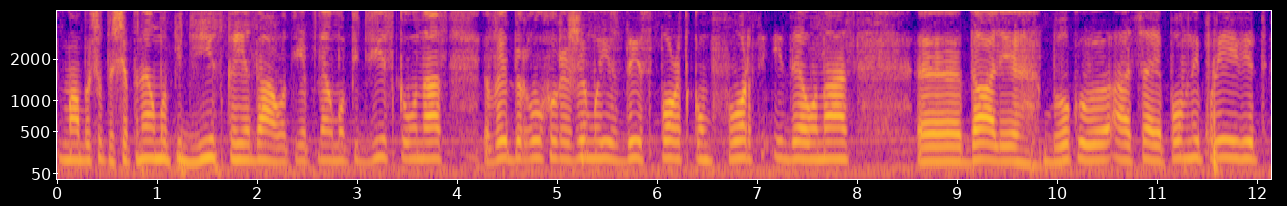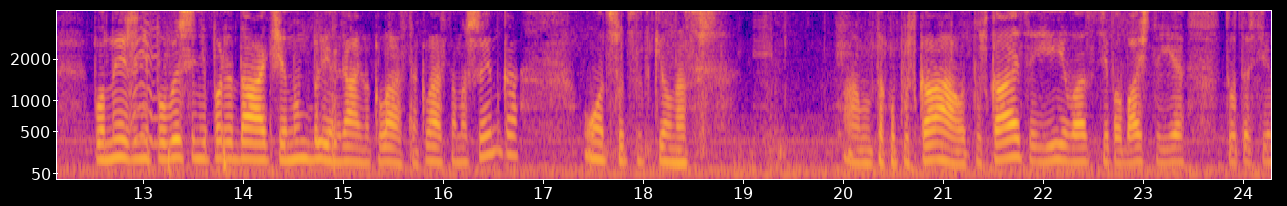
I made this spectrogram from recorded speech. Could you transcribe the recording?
мабуть, що тут ще пневмопідвізка є, да, от є пневмопідвізка у нас, вибір руху режиму їзди, спорт, комфорт іде у нас. Е, далі блоку, а це є повний привід, понижені, повишені передачі. Ну, блін, реально класна, класна машинка. От що тут таке у нас. А, ну так опуска, а, от пускається і у вас, типу, бачите, є тут всі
